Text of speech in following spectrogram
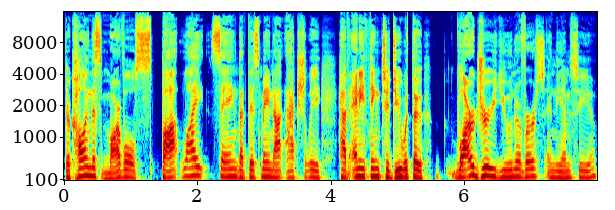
They're calling this Marvel Spotlight, saying that this may not actually have anything to do with the larger universe in the MCU.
